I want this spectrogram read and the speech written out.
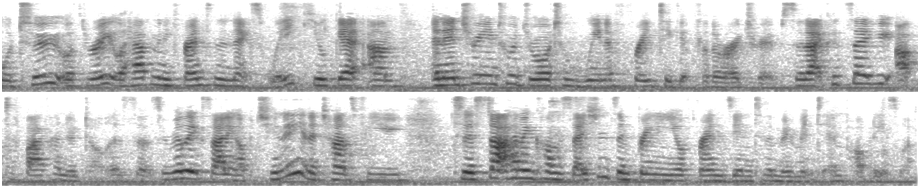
or two or three or have many friends in the next week, you'll get um, an entry into a draw to win a free ticket for the road trip. So that could save you up to $500. So it's a really exciting opportunity and a chance for you to start having conversations and bringing your friends into the movement to end poverty as well.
